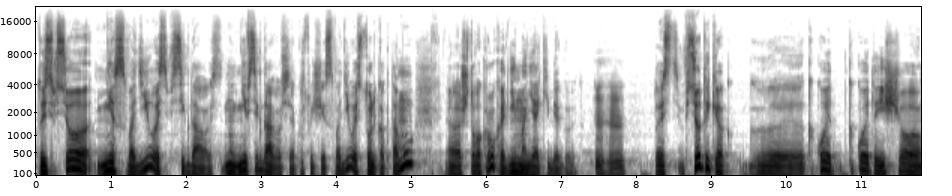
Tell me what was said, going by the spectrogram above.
То есть все не сводилось всегда, ну, не всегда, во всяком случае, сводилось только к тому, э, что вокруг одни маньяки бегают. Угу. То есть все-таки какое- какое-то еще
